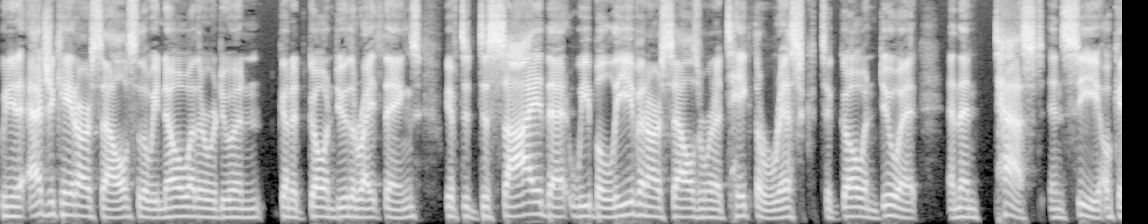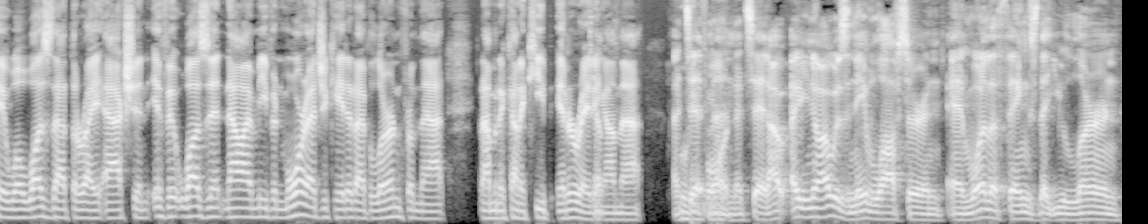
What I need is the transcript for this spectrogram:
We need to educate ourselves so that we know whether we're doing going to go and do the right things. We have to decide that we believe in ourselves and we're going to take the risk to go and do it and then test and see, okay, well, was that the right action? If it wasn't, now I'm even more educated. I've learned from that and I'm going to kind of keep iterating yep. on that. That's it, forward. man. That's it. I, you know, I was a naval officer, and and one of the things that you learn,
